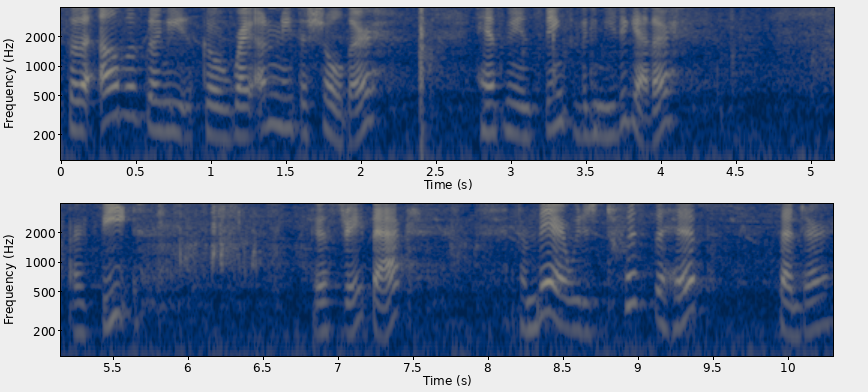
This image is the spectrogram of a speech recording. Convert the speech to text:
So the elbow is going to go right underneath the shoulder, hands be in sphinx so they can be together. Our feet go straight back. From there, we just twist the hip, center,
